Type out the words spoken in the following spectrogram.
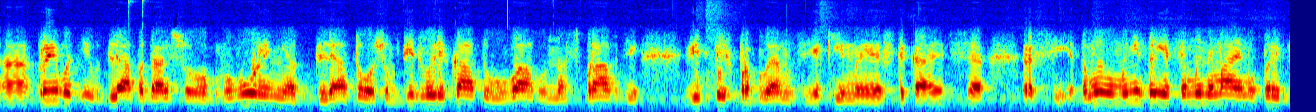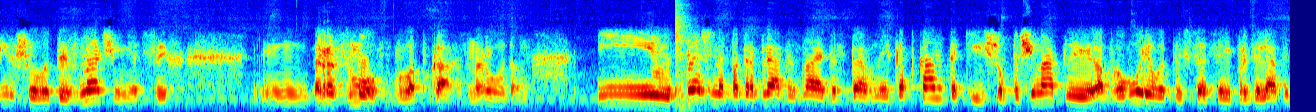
е, приводів для подальшого обговорення, для того, щоб відволікати увагу насправді від тих проблем, з якими стикається Росія. Тому мені здається, ми не маємо перебільшувати значення цих розмов в лапках з народом. І теж не потрапляти, знаєте, в певний капкан такий, щоб починати обговорювати все це і приділяти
